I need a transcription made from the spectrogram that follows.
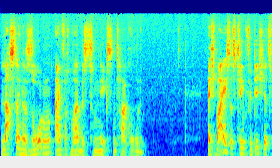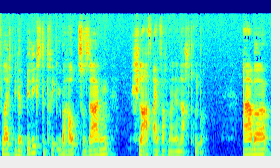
Lass deine Sorgen einfach mal bis zum nächsten Tag ruhen. Ich weiß, es klingt für dich jetzt vielleicht wie der billigste Trick überhaupt zu sagen, schlaf einfach mal eine Nacht drüber. Aber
